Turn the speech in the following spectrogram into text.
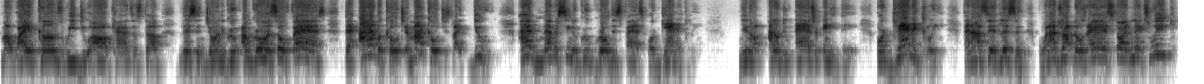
My wife comes. We do all kinds of stuff. Listen, join the group. I'm growing so fast that I have a coach, and my coach is like, dude, I have never seen a group grow this fast organically. You know, I don't do ads or anything organically. And I said, listen, when I drop those ads starting next week,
